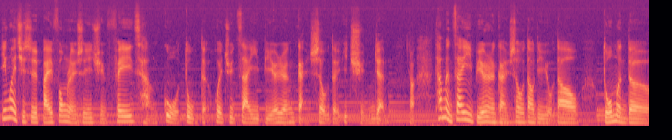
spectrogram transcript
因为其实白风人是一群非常过度的会去在意别人感受的一群人啊。他们在意别人的感受到底有到多么的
